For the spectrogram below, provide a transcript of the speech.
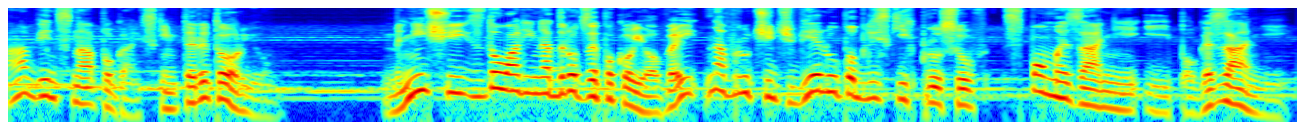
a więc na pogańskim terytorium. Mnisi zdołali na drodze pokojowej nawrócić wielu pobliskich Prusów z Pomezani i Pogezani.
